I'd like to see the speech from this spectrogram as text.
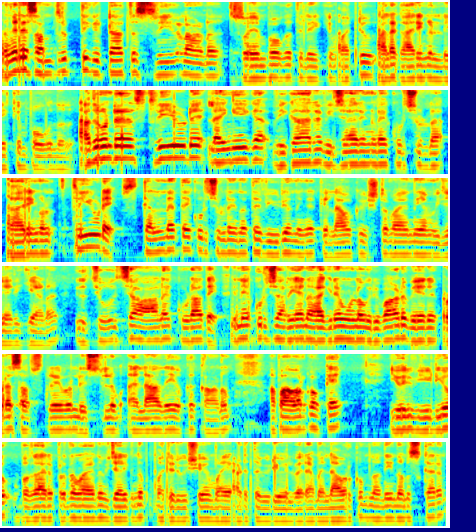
അങ്ങനെ സംതൃപ്തി കിട്ടാത്ത സ്ത്രീകളാണ് സ്വയംഭോഗത്തിലേക്കും മറ്റു പല കാര്യങ്ങളിലേക്കും പോകുന്നത്. അതുകൊണ്ട് സ്ത്രീയുടെ ലൈംഗിക വികാര വിചാരങ്ങളെ കുറിച്ചുള്ള കാര്യങ്ങൾ സ്ത്രീയുടെ സ്കലനത്തെ കുറിച്ചുള്ള ഇന്നത്തെ വീഡിയോ നിങ്ങൾക്ക് എല്ലാവർക്കും ഇഷ്ടമായെന്ന് ഞാൻ വിചാരിക്കുകയാണ്. ഇത് ചോദിച്ച ആളെ കൂടാതെ ഇതിനെക്കുറിച്ച് അറിയാൻ ആഗ്രഹമുള്ള ഒരുപാട് പേര് നമ്മുടെ സബ്സ്ക്രൈബർ ലിസ്റ്റിലും അല്ലാതെയും ഒക്കെ കാണും. അപ്പോൾ അവർക്കൊക്കെ ഈ ഒരു വീഡിയോ ഉപകാരപ്രദമായെന്ന് വിചാരിക്കുന്നു മറ്റൊരു വിഷയവുമായി അടുത്ത വീഡിയോയിൽ വരാം. എല്ലാവർക്കും നന്ദി നമസ്കാരം.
